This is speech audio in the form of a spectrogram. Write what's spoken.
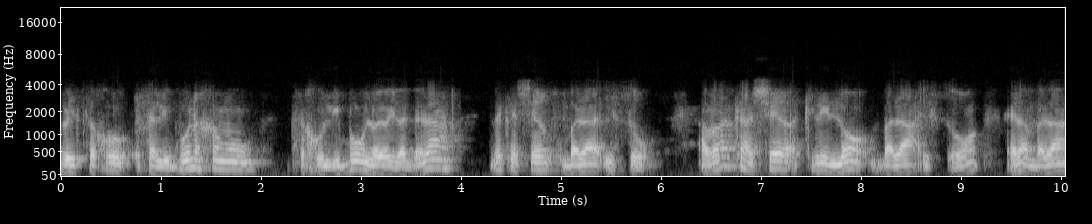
ויצטרכו את הליבון החמור, יצטרכו ליבון, לא יועיל הגלה, זה כאשר בלע איסור. אבל כאשר הכלי לא בלע איסור, אלא בלע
